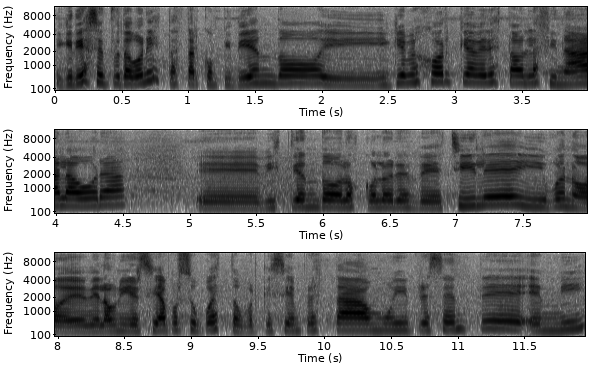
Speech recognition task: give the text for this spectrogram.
y quería ser protagonista, estar compitiendo y, qué mejor que haber estado en la final ahora, eh, vistiendo los colores de Chile y bueno, de, la universidad por supuesto, porque siempre está muy presente en mí,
